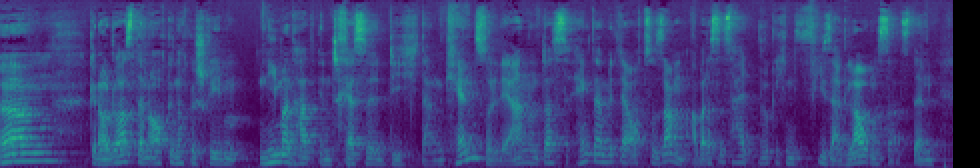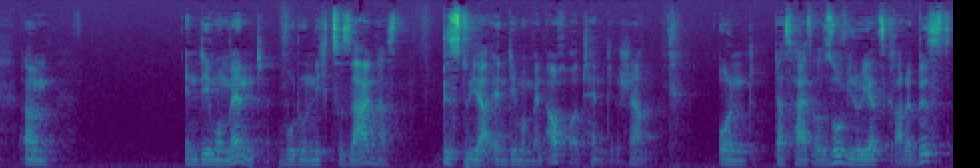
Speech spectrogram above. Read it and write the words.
Ähm, genau, du hast dann auch noch geschrieben, niemand hat Interesse, dich dann kennenzulernen. Und das hängt damit ja auch zusammen. Aber das ist halt wirklich ein fieser Glaubenssatz. Denn ähm, in dem Moment, wo du nichts zu sagen hast, bist du ja in dem Moment auch authentisch. Ja? Und das heißt also, so wie du jetzt gerade bist,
